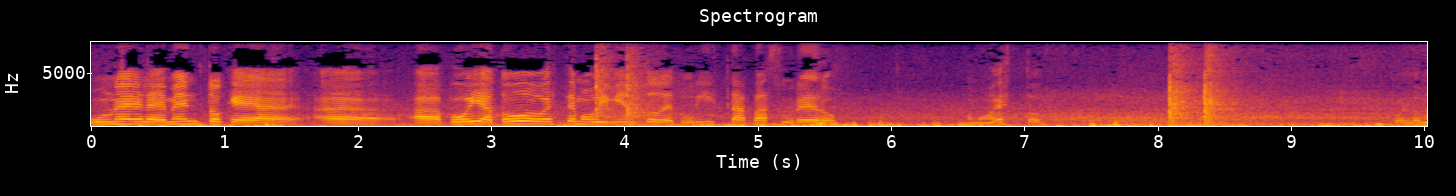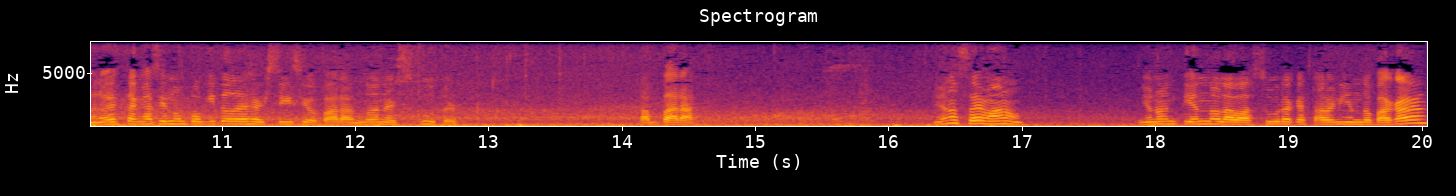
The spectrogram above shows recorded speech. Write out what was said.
un elemento que apoya todo este movimiento de turistas basureros como esto. Por lo menos están haciendo un poquito de ejercicio parando en el scooter. Están parados. Yo no sé, mano. Yo no entiendo la basura que está viniendo para acá.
